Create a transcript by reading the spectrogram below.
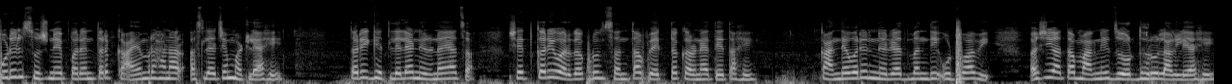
पुढील सूचनेपर्यंत कायम राहणार असल्याचे म्हटले आहे. तरी घेतलेल्या निर्णयाचा शेतकरी वर्गाकडून संताप व्यक्त करण्यात येत आहे. कांद्यावरील निर्यातबंदी उठवावी अशी आता मागणी जोर धरू लागली आहे.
